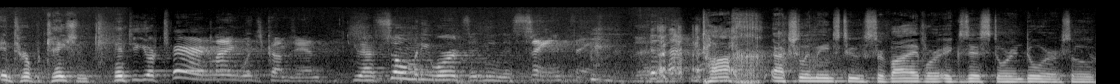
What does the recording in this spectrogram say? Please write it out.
interpretation into your Terran language comes in. You have so many words that mean the same thing. taH actually means to survive or exist or endure. So,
